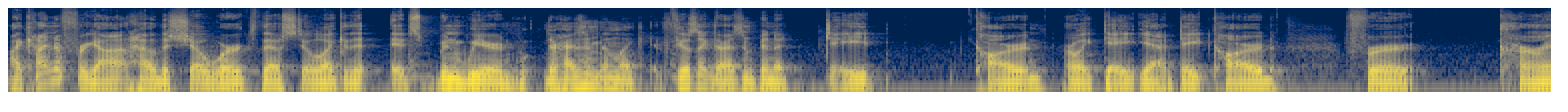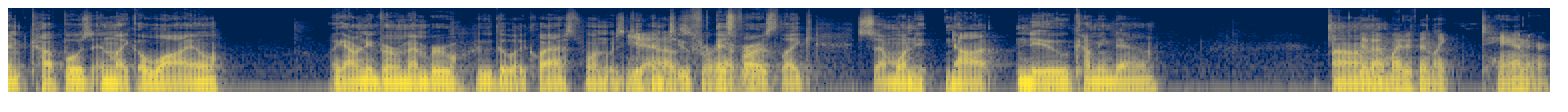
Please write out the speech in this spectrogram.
I kind of forgot how the show worked, though. Still, like it's been weird. There hasn't been like it feels like there hasn't been a date card or like date, yeah, date card for current couples in like a while. Like I don't even remember who the like last one was Yeah, given to was for, as far as like someone not new coming down. yeah, Um, that might have been like Tanner.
